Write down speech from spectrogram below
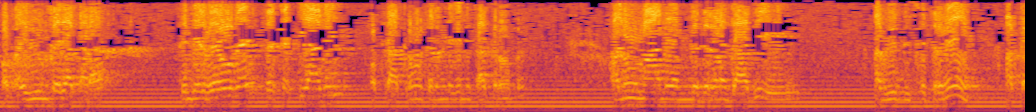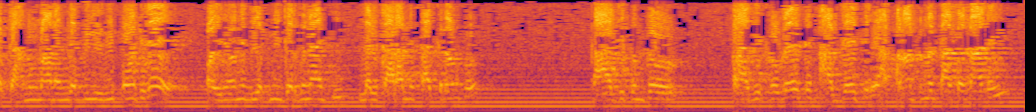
और भय भी उनका जाता रहा। फिर निर्भय हो गए, फिर शक्ति आ गई, और आक्रमण करने लगे निशाचरों पर। हनुमान जागे अब युद्ध क्षेत्र में अब तक हनुमान अंगद भी ये भी पहुँच गए और इन्होंने भी अपनी गर्जना की, ललकारा निशाचरों को। कहा कि तुम तो पराजित हो गए थे, भाग गए थे अपना तुम्हें ताकत आ गई।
